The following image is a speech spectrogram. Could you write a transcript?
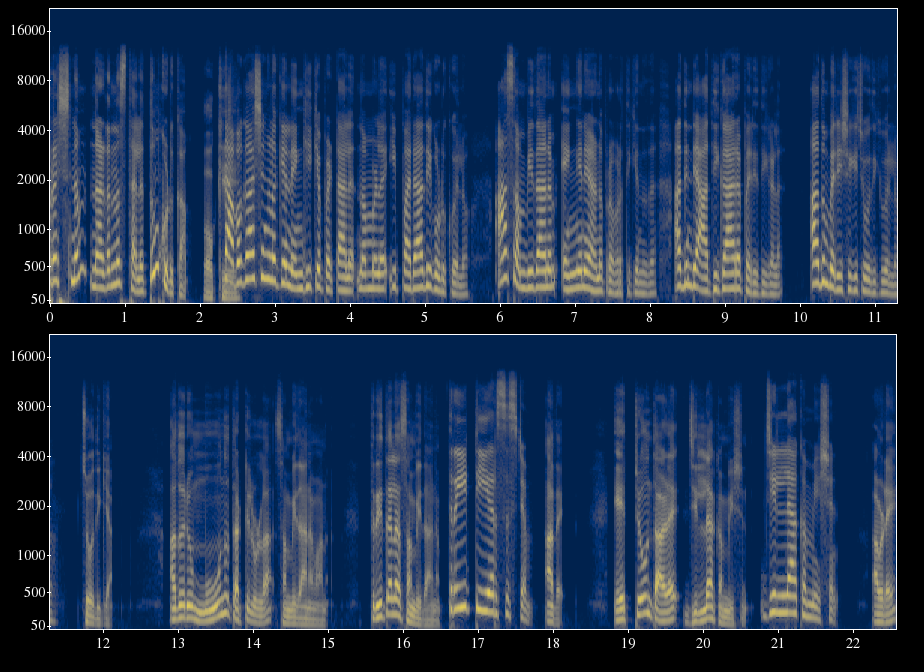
പ്രശ്നം നടന്ന സ്ഥലത്തും കൊടുക്കാം. അവകാശങ്ങളൊക്കെ ലംഘിക്കപ്പെട്ടാൽ നമ്മൾ ഈ പരാതി കൊടുക്കുമല്ലോ ആ സംവിധാനം എങ്ങനെയാണ് പ്രവർത്തിക്കുന്നത്? അതിന്റെ അധികാര അധികാരപരിധികൾ അതും പരീക്ഷയ്ക്ക് ചോദിക്കുമല്ലോ ചോദിക്കാം. അതൊരു മൂന്ന് തട്ടിലുള്ള സംവിധാനമാണ്. ത്രിതല സംവിധാനം. Three tier system. അതെ. ഏറ്റവും താഴെ ജില്ലാ കമ്മീഷൻ. ജില്ലാ കമ്മീഷൻ. അവിടെ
